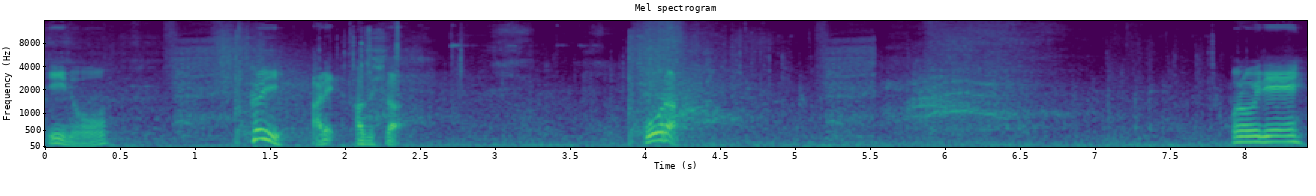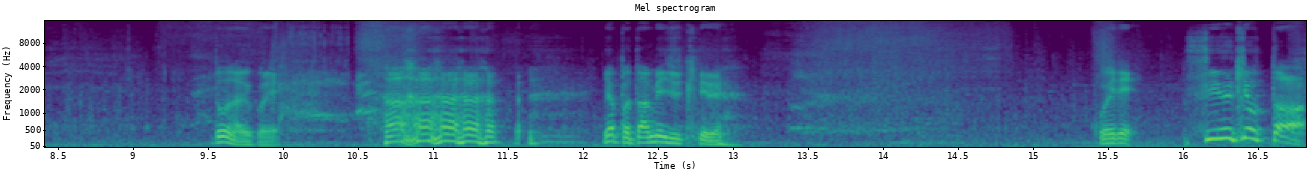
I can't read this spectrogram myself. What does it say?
いいの？はい。あれ外した。ほら。ほらおいで。どうなる？これ。やっぱダメージ来てる。これで、吸い抜きおった。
